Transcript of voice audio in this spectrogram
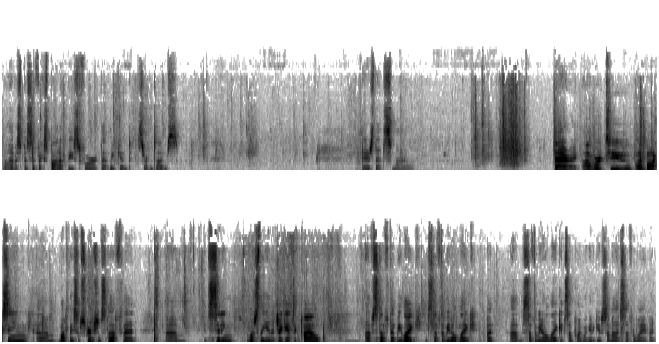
will have a specific spot at least for that weekend, certain times. There's that smile. All right, onward to unboxing um, monthly subscription stuff that um, it's sitting mostly in a gigantic pile of stuff that we like and stuff that we don't like. But um, stuff that we don't like, at some point we're going to give some of that stuff away. But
